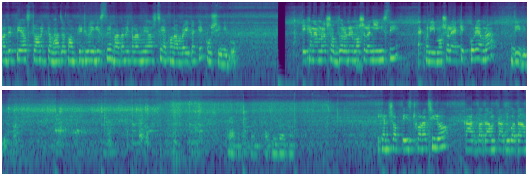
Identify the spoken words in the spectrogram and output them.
আমাদের পেঁয়াজটা অনেকটা ভাজা কমপ্লিট হয়ে গেছে, বাদামি কালার হয়ে আসছে, এখন আমরা এটাকে কষিয়ে নিব। এখানে আমরা সব ধরনের মশলা নিয়ে নিছি, এখন এই মশলা এক এক করে আমরা দিয়ে দিব। এখানে সব পেস্ট করা ছিল, কাঠবাদাম, কাজু বাদাম।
